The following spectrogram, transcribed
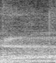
Yeah!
